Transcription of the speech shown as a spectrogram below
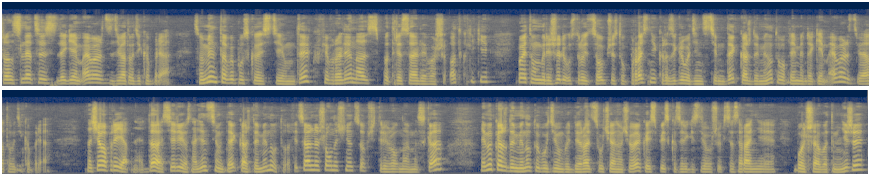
трансляции с The Game Awards 9 декабря. С момента выпуска Steam Deck в феврале нас потрясали ваши отклики, поэтому мы решили устроить сообществу праздник, разыгрывать один Steam Deck каждую минуту во время The Game Awards 9 декабря. Сначала приятное. Да, серьезно, один Deck каждую минуту. Официальное шоу начнется в 4 ровно МСК, и мы каждую минуту будем выбирать случайного человека из списка зарегистрировавшихся заранее, больше об этом ниже,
